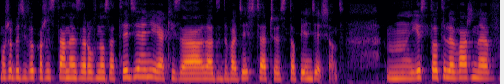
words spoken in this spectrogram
może być wykorzystane zarówno za tydzień, jak i za lat 20 czy 150. Mm, Jest to tyle ważne w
